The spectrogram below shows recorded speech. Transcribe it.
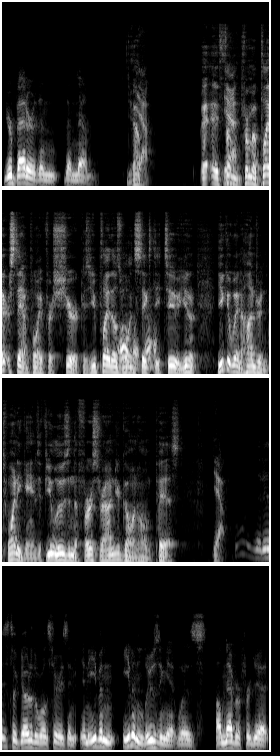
you're better than than them. Yeah. yeah. From yeah. from a player standpoint, for sure, because you play those oh 162, you don't you could win 120 games. If you lose in the first round, you're going home pissed. Yeah, it is to go to the World Series, and, and even even losing it was I'll never forget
